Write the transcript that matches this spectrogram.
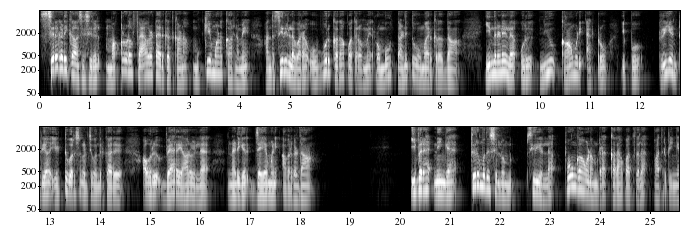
சிறகடிக்க ஆசை சீரியல் மக்களோட ஃபேவரட்டாக இருக்கிறதுக்கான முக்கியமான காரணமே அந்த சீரியலில் வர ஒவ்வொரு கதாபாத்திரமுமே ரொம்பவும் தனித்துவமாக இருக்கிறது தான் இந்த நிலையில் ஒரு நியூ காமெடி ஆக்டரும் இப்போது ரீஎன்ட்ரியாக எட்டு வருஷம் கழித்து வந்திருக்காரு. அவர் வேற யாரும் இல்லை. நடிகர் ஜெயமணி அவர்கள் தான் இவரை நீங்கள் திருமதி செல்வம் சீரியலில் பூங்காவனம்ன்ற கதாபாத்திரத்தில் பார்த்துருப்பீங்க.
